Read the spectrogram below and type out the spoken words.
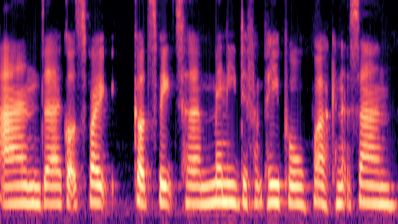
And uh, got spoke got to speak to many different people working at CERN,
